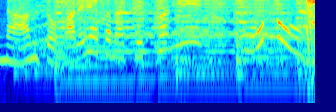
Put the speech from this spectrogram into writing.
なんと晴れやかな結果に。おっと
